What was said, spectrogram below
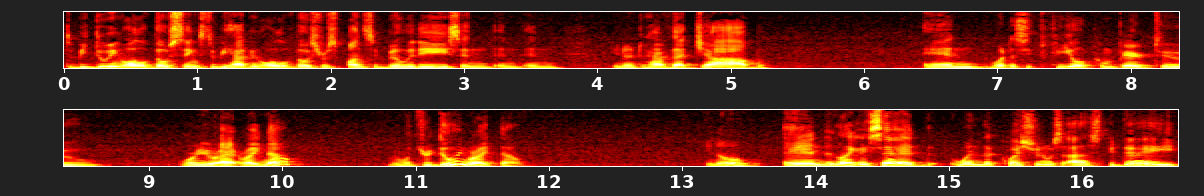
to be doing all of those things, to be having all of those responsibilities, and and and you know, to have that job. And what does it feel compared to where you're at right now, and what you're doing right now? you know and, and like i said when the question was asked today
